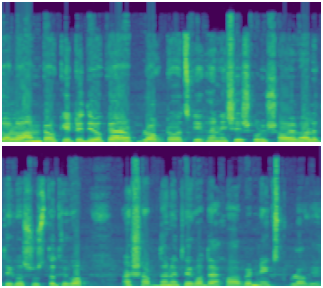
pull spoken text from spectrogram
চলো আমটাও কেটে দিও কে আর ব্লগটাও আজকে এখানে শেষ করি। সবাই ভালো থেকো, সুস্থ থেকো। আর সাবধানে থেকেও দেখা হবে নেক্সট ব্লগে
